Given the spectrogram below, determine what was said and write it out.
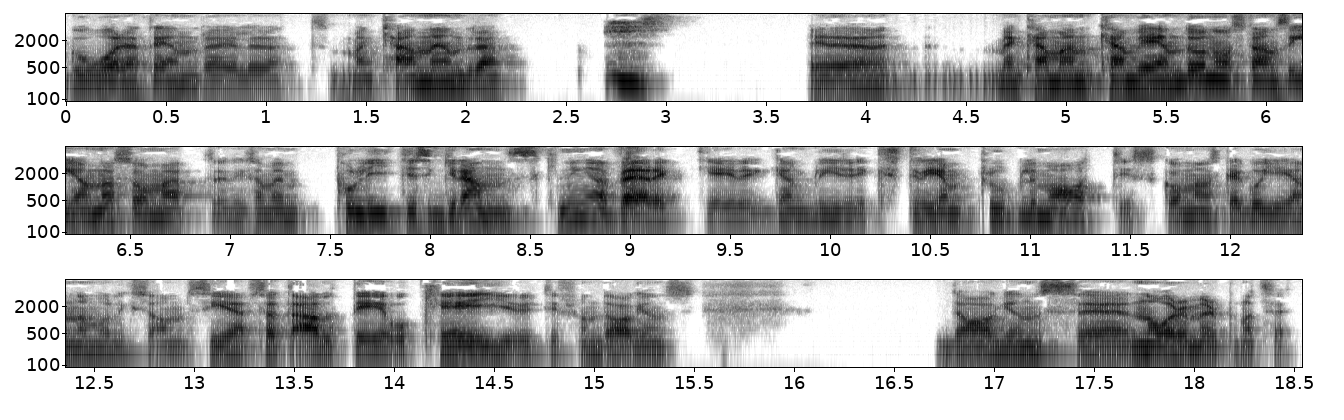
går att ändra eller att man kan ändra. Mm. Eh, men kan, man, kan vi ändå någonstans enas om att liksom en politisk granskning av verk kan bli extremt problematisk om man ska gå igenom och liksom se så att allt är okej okay utifrån dagens, dagens eh, normer på något sätt?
